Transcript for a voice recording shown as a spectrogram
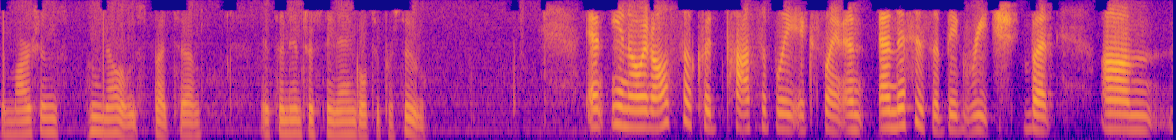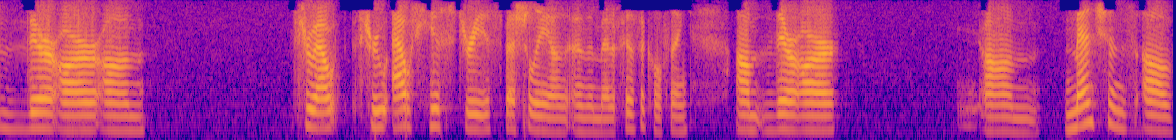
the Martians. Who knows? But um, it's an interesting angle to pursue. And you know, it also could possibly explain. And and this is a big reach, but um, there are. Um, throughout throughout history, especially on, on the metaphysical thing, um, there are um, mentions of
